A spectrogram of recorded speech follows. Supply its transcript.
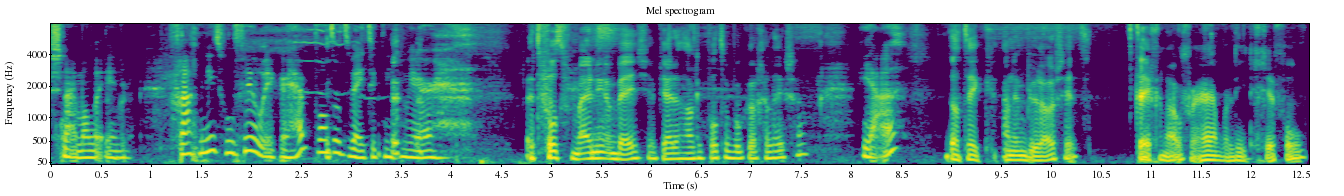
snijmallen in. Vraag me niet hoeveel ik er heb, want dat weet ik niet meer. Het voelt voor mij nu een beetje... Heb jij de Harry Potter boeken gelezen? Ja, Dat ik aan een bureau zit. Tegenover Hermione Griffel.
